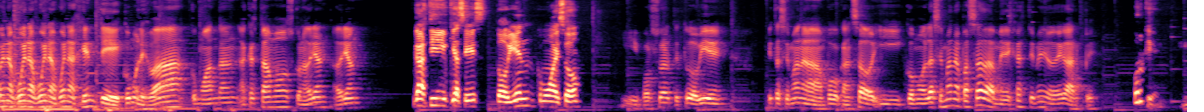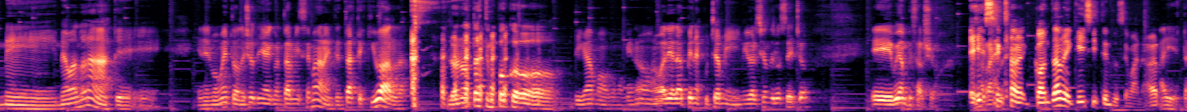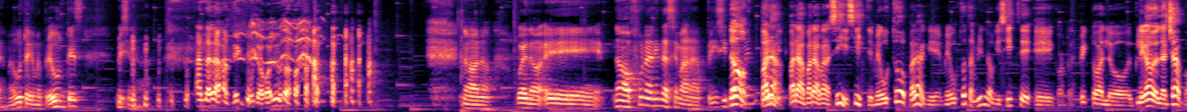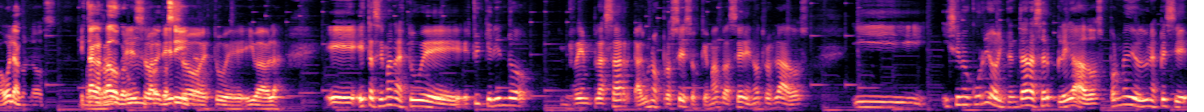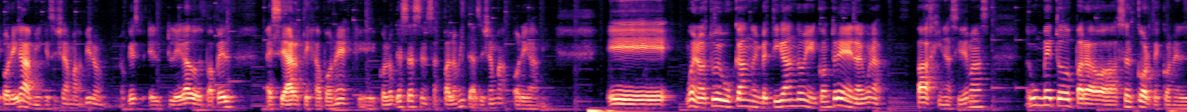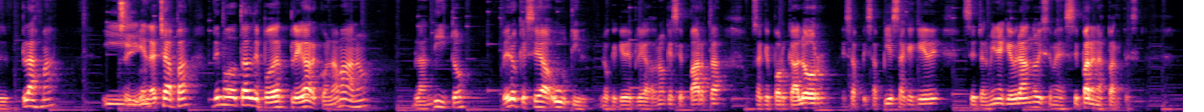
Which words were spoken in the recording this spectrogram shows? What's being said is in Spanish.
Buenas, buenas, buenas, buena gente. ¿Cómo les va? ¿Cómo andan? Acá estamos con Adrián. Adrián. Gasti, ¿qué haces? ¿Todo bien? ¿Cómo va eso? Y por suerte todo bien. Esta semana un poco cansado y como la semana pasada me dejaste medio de garpe. ¿Por qué? Me, me abandonaste eh, en el momento donde yo tenía que contar mi semana, intentaste esquivarla. Lo notaste un poco, digamos, como que no, no valía la pena escuchar mi, mi versión de los hechos. Eh, voy a empezar yo. Exactamente. Contame qué hiciste en tu semana. A ver. Ahí está, me gusta que me preguntes. No hice nada. Anda, lávate el culo, boludo. No, no. Bueno, eh, no, fue una linda semana. No, Principalmente. pará, pará, pará, pará. Sí, hiciste. Me gustó, pará, que me gustó también lo que hiciste eh, con respecto a lo, el plegado de la chapa, bola, con los. Está Bueno, agarrado con eso, un par de Eso estuve, iba a hablar. Eh, esta semana estuve, estoy queriendo reemplazar algunos procesos que mando a hacer en otros lados y, y se me ocurrió intentar hacer plegados por medio de una especie de origami que se llama, ¿vieron lo que es el plegado de papel? A ese arte japonés que con lo que se hacen esas palomitas se llama origami. Eh, bueno, estuve buscando, investigando y encontré en algunas páginas y demás algún método para hacer cortes con el plasma y Sí. en la chapa, de modo tal de poder plegar con la mano, blandito, pero que sea útil lo que quede plegado, no que se parta, o sea que por calor esa, esa pieza que quede se termine quebrando y se me separen las partes.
